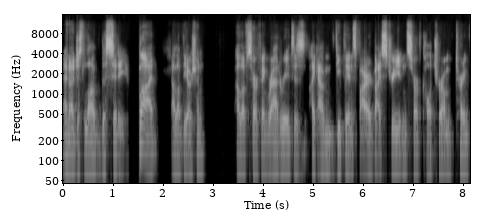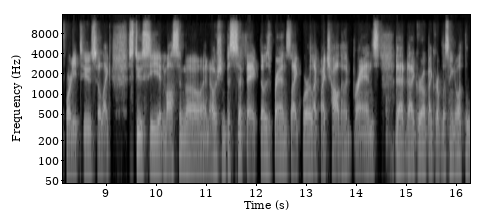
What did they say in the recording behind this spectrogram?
And I just love the city. But I love the ocean. I love surfing. Rad Reads is like I'm deeply inspired by street and surf culture. I'm turning 42, so like Stussy and Mossimo and Ocean Pacific, those brands like were like my childhood brands that, that I grew up. I grew up listening to a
